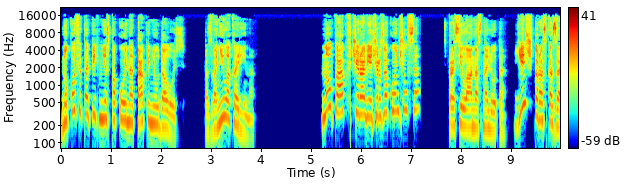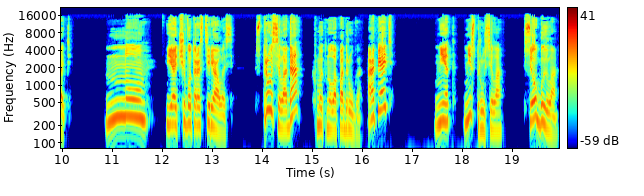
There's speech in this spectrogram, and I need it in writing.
Но кофе попить мне спокойно так и не удалось. Позвонила Карина. «Ну как, вчера вечер закончился?» — спросила она с налета. «Есть что рассказать?» «Ну...» — я от чего-то растерялась. «Струсила, да?» — хмыкнула подруга. «Опять?» «Нет, не струсила. Все было».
